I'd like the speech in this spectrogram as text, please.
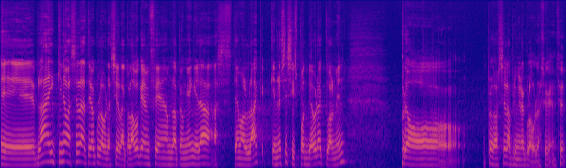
Eh, Blai, quina va ser la teva col·laboració? La col·labo que vam fer amb la Pyongyang era Estem al Black, que no sé si es pot veure actualment, però, però va ser la primera col·laboració que vam fer.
